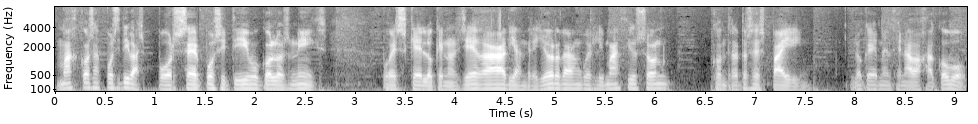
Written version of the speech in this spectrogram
Más cosas positivas, por ser positivo con los Knicks, pues que lo que nos llega, DeAndre Jordan, Wesley Matthews, son contratos expiring. Lo que mencionaba Jacobo,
